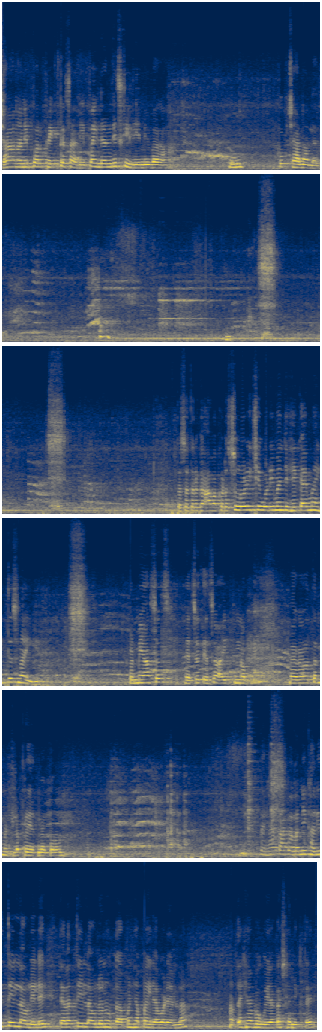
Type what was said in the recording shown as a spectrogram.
छान आणि परफेक्टच आली पहिल्यांदाच केली आहे मी बघा. हो, खूप छान आलं तसं तर गावाकडं सुरळीची वडी म्हणजे हे काही माहीतच नाही आहे पण मी असंच ह्याचं त्याचं ऐकून आपण बघावं तर म्हटलं प्रयत्न करून. तर ह्या ताटाला मी खाली तेल लावलेले त्याला तेल लावलं नव्हतं आपण ह्या पहिल्या वड्यांना. आता ह्या बघूया कशा निघत आहेत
